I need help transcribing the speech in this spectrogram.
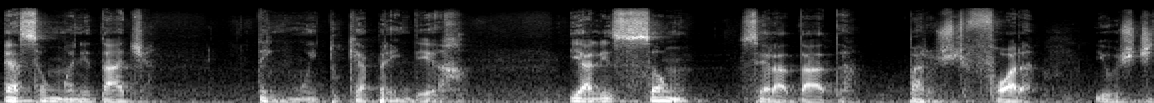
Essa humanidade tem muito que aprender e a lição será dada para os de fora e os de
